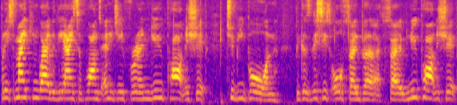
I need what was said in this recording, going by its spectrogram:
but it's making way with the Ace of Wands energy for a new partnership to be born because this is also birth. So new partnership,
